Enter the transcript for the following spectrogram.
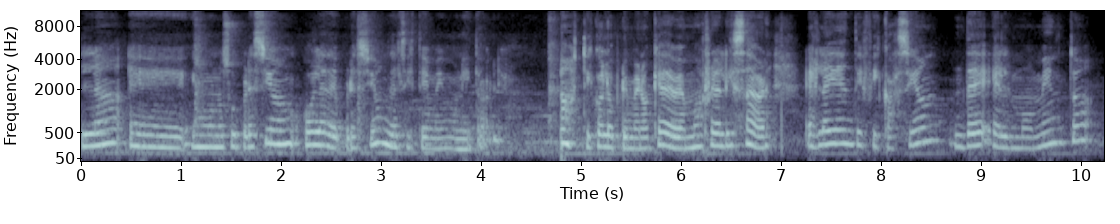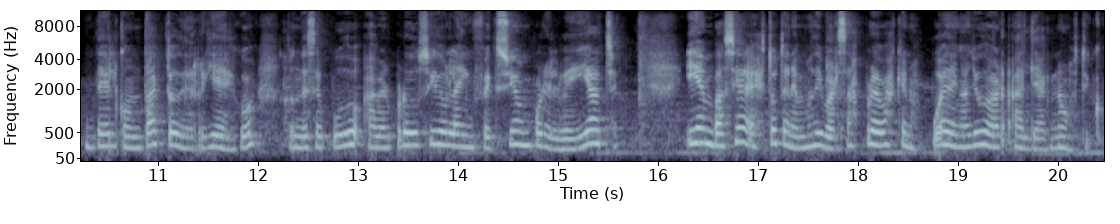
la eh, inmunosupresión o la depresión del sistema inmunitario diagnóstico lo primero que debemos realizar es la identificación del momento del contacto de riesgo donde se pudo haber producido la infección por el VIH. Y en base a esto tenemos diversas pruebas que nos pueden ayudar al diagnóstico,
